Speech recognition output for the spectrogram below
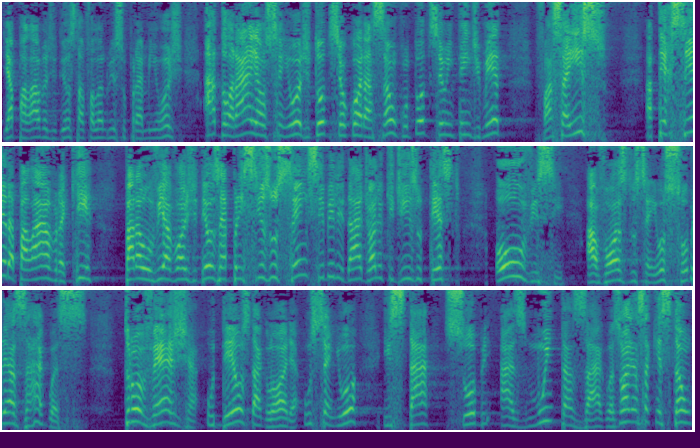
E a palavra de Deus está falando isso para mim hoje. Adorai ao Senhor de todo o seu coração, com todo o seu entendimento. Faça isso. A terceira palavra aqui, para ouvir a voz de Deus, é preciso sensibilidade. Olha o que diz o texto. Ouve-se a voz do Senhor sobre as águas troveja o Deus da glória, o Senhor está sobre as muitas águas. Olha essa questão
